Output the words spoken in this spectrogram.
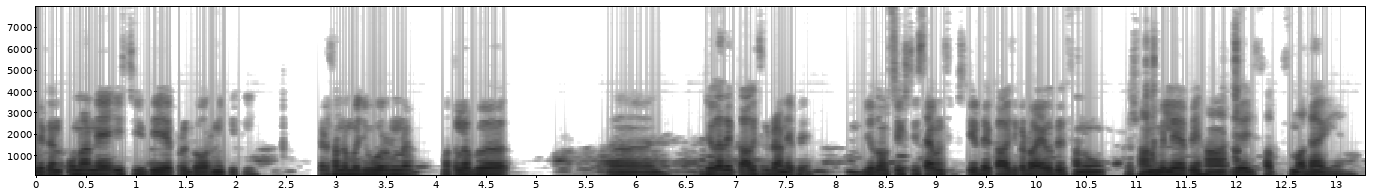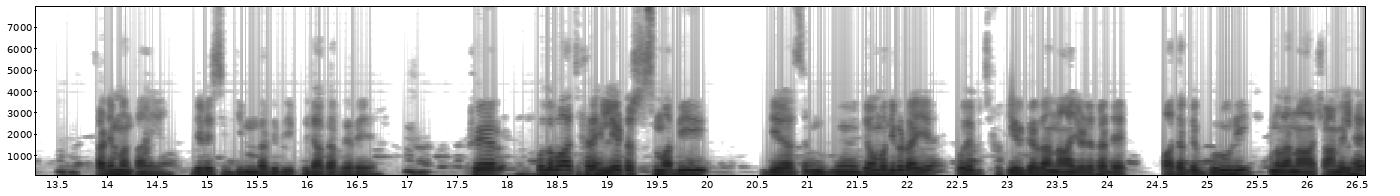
ਲੇਕਿਨ ਉਹਨਾਂ ਨੇ ਇਸ ਚੀਜ਼ ਦੇ ਉੱਪਰ ਗੌਰ ਨਹੀਂ ਕੀਤੀ। ਫਿਰ ਸਾਨੂੰ ਮਜਬੂਰਨ ਮਤਲਬ ਜਗ੍ਹਾ ਦੇ ਕਾਗਜ਼ ਕਢਾਣੇ ਪਏ। ਜਦੋਂ 67 68 ਦੇ ਕਾਗਜ਼ ਕਢਵਾਏ ਉਹਦੇ 'ਚ ਸਾਨੂੰ ਨਿਸ਼ਾਨ ਮਿਲੇ ਵੀ ਹਾਂ ਇਹ ਸਭ ਸਮਾਧਾਂ ਹੈਗੀਆਂ। ਸਾਡੇ ਮਹੰਤਾਂ ਦੀਆਂ ਜਿਹੜੇ ਸ਼ਿਵਜੀ ਮੰਦਿਰ ਦੇ ਵਿੱਚ ਪੂਜਾ ਕਰਦੇ ਰਹੇ। ਫਿਰ ਉਹਦੇ ਬਾਅਦ ਫਿਰ ਅਸੀਂ ਲੇਟੈਸਟ ਸਮਾਧੀ ਜਦੋਂ ਮੋਦੀ ਕਢਵਾਈ ਹੈ। ਉਹਦੇ ਵਿੱਚ ਫਕੀਰਗਰ ਦਾ ਨਾਂ ਜਿਹੜੇ ਸਾਡੇ ਫਾਦਰ ਦੇ ਗੁਰੂ ਹੀ ਉਹਨਾਂ ਦਾ ਨਾਂ ਸ਼ਾਮਿਲ ਹੈ।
